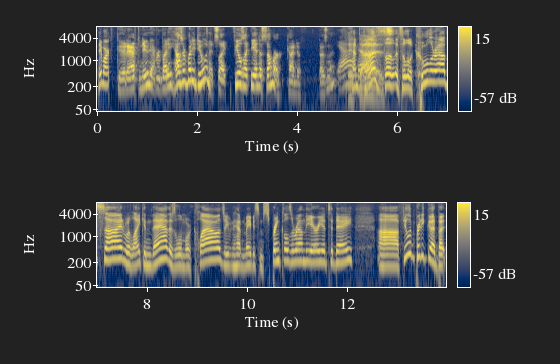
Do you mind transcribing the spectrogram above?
Hey, Mark. Good afternoon, everybody. How's everybody doing? It's like feels like the end of summer, kind of, doesn't it? Yeah. It Kind of does. does. It's a, little, it's a little cooler outside. We're liking that. There's a little more clouds. We even had maybe some sprinkles around the area today. Uh, feeling pretty good. But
